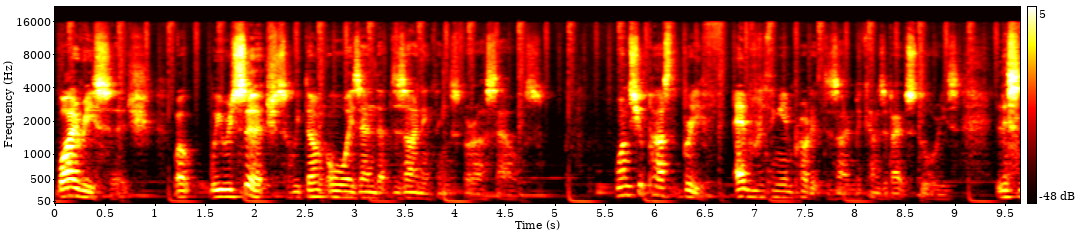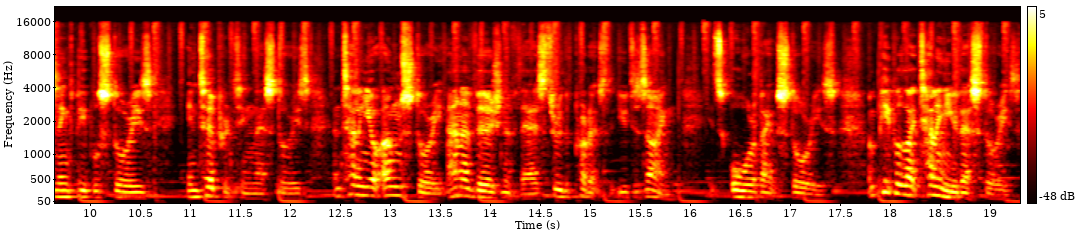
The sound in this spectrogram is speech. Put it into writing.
Why research? Well, we research so we don't always end up designing things for ourselves. Once you pass the brief, everything in product design becomes about stories. Listening to people's stories, interpreting their stories, and telling your own story and a version of theirs through the products that you design. It's all about stories. And people like telling you their stories.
